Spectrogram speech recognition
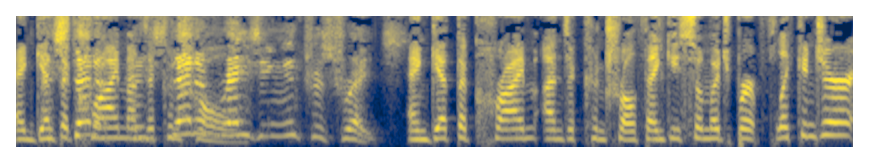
And get the Instead of- crime under instead control. Instead of raising interest rates. and get the crime under control. Thank you so much, Burt Flickinger.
